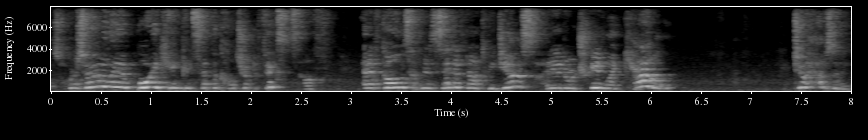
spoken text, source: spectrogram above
So presumably a boy king can set the culture up to fix itself. And if golems have an incentive not to be genocided or treated like cattle, two halves of it.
